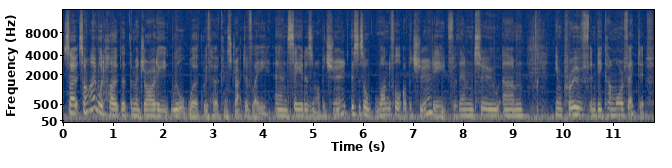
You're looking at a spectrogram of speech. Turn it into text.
so so I would hope that the majority will work with her constructively and see it as an opportunity. This is a wonderful opportunity for them to um, improve and become more effective.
